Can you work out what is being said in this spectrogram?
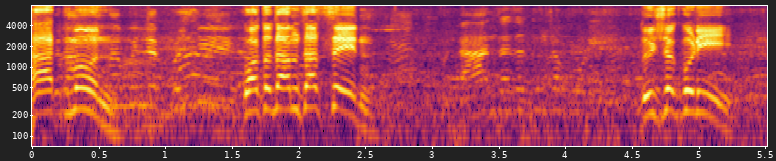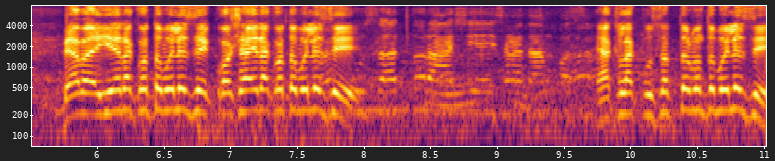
সাত মন কত দাম চাচ্ছেন? দুইশো কুড়ি। ইয়েরা কত বলেছে? কষাইরা কত বলেছে? এক লাখ পঁচাত্তর মতো বলেছে?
